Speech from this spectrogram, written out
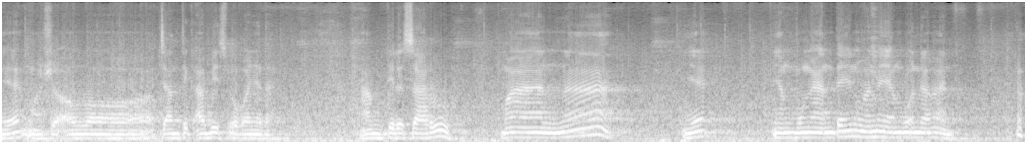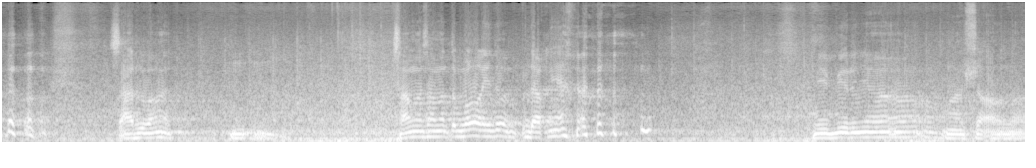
Ya Masya Allah. Cantik habis pokoknya dah. Hampir saruh mana? Ya yang pengantin mana yang kondangan? Saru banget sama-sama tebal itu bedaknya bibirnya masya Allah.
